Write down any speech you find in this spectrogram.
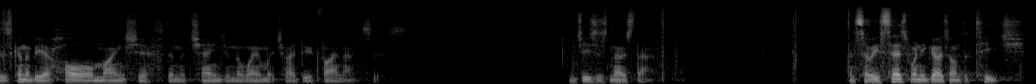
it's going to be a whole mind shift and a change in the way in which I do finances. And Jesus knows that. And so he says when he goes on to teach,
